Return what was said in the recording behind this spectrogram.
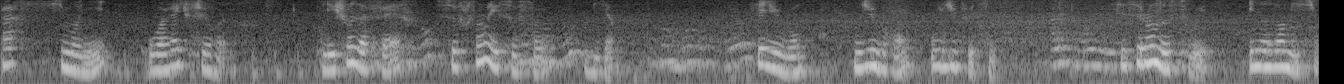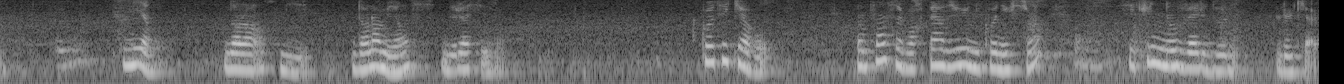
parcimonie ou avec fureur. Les choses à faire se font et se font bien. C'est du bon, du grand ou du petit. C'est selon nos souhaits et nos ambitions. Bien, dans l'ambiance de la saison. Côté carreau, on pense avoir perdu une connexion, c'est qu'une nouvelle donne le cap.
